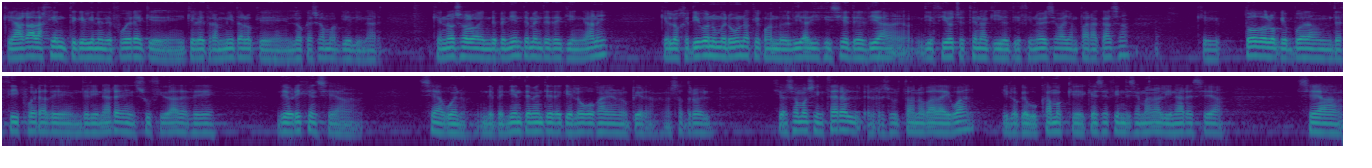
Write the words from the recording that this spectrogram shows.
que haga a la gente que viene de fuera y que, que le transmita lo que, lo que somos aquí en Linares que no solo independientemente de quién gane, que el objetivo número uno es que cuando el día 17, el día 18 estén aquí y el 19 se vayan para casa, que todo lo que puedan decir fuera de, Linares en sus ciudades de, de origen sea, sea, bueno, independientemente de que luego ganen o pierdan. Nosotros, si os somos sinceros, el, el, resultado no va a dar igual y lo que buscamos que, que ese fin de semana Linares sea, sea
